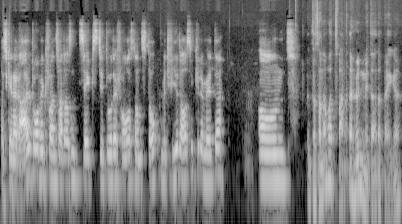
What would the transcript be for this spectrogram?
als Generalprobe gefahren 2006 die Tour de France non-stop mit 4000 Kilometer. Und da sind aber zwei, drei Höhenmeter dabei, gell?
